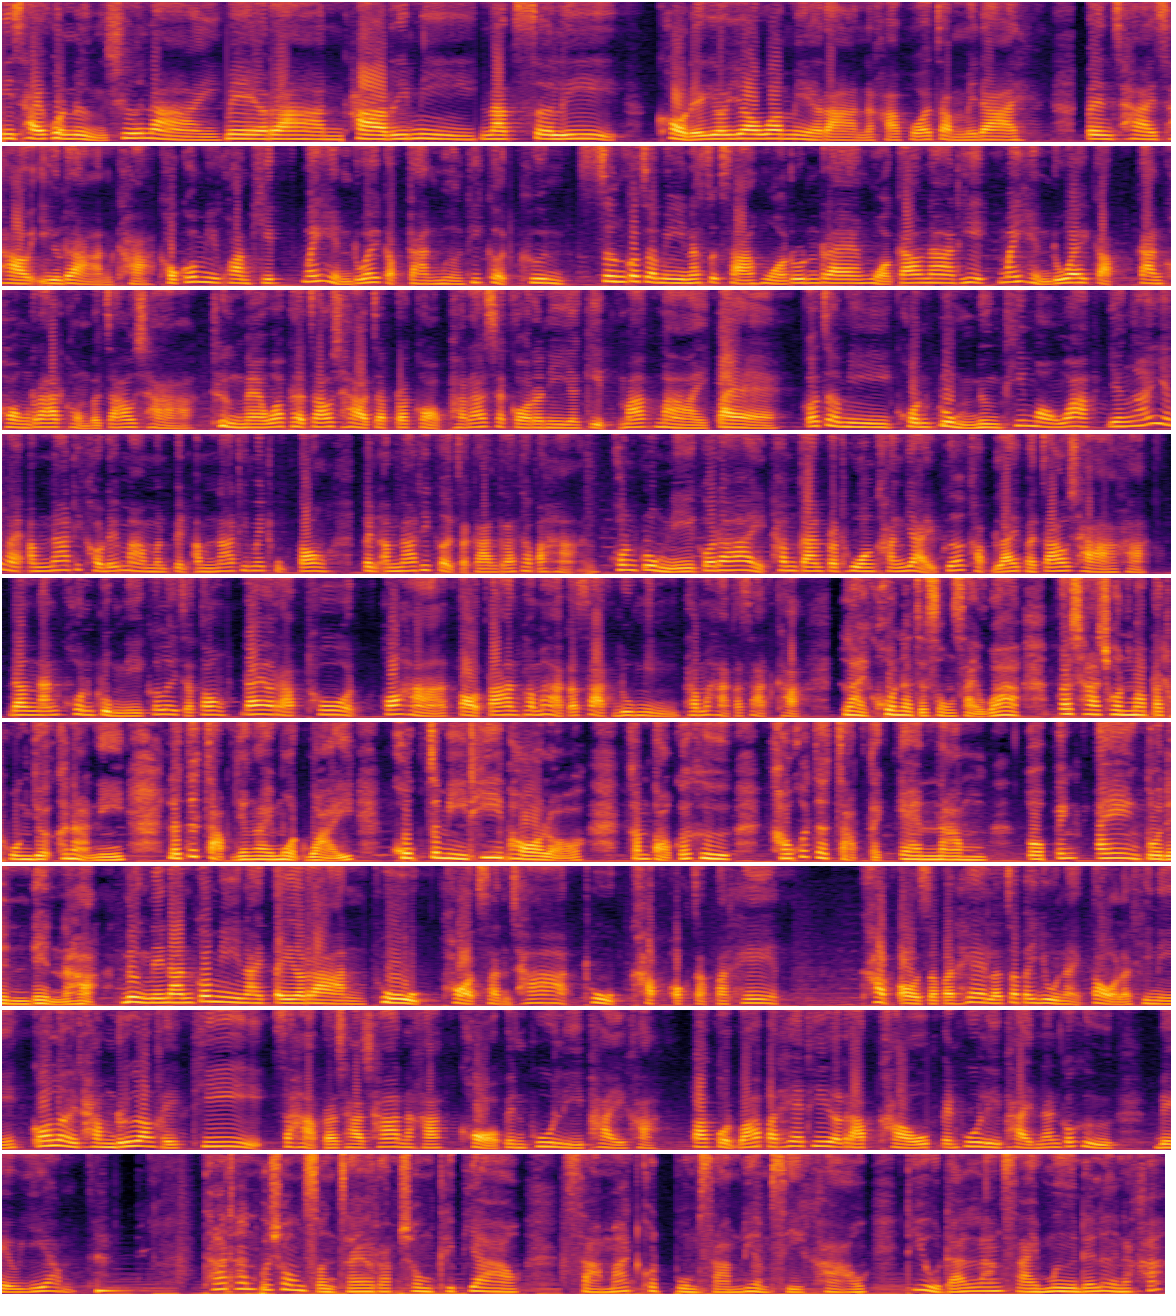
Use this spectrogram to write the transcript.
มีชายคนหนึ่งชื่อนาย เมราน คาริมี นัตเซอรี่ ขอเรียกย่อๆว่าเมรานนะคะ เพราะว่าจำไม่ได้ เป็นชายชาวอิหร่านค่ะ เขาก็มีความคิดไม่เห็นด้วยกับการเมืองที่เกิดขึ้น ซึ่งก็จะมีนักศึกษาหัวรุนแรงหัวก้าวหน้าที่ไม่เห็นด้วยกับการครองราชของพระเจ้าชา ถึงแม้ว่าพระเจ้าชาจะประกอบพระราชกรณียกิจมากมาย แต่ก็จะมีคนกลุ่มหนึ่งที่มองว่ายังไงยังไงอำนาจที่เขาได้มามันเป็นอำนาจที่ไม่ถูกต้องเป็นอำนาจที่เกิดจากการรัฐประหาร คนกลุ่มนี้ก็ได้ทำการประท้วงครั้งใหญ่เพื่อขับไล่พระเจ้าชาค่ะ ดังนั้นคนกลุ่มนี้ก็เลยจะต้องได้รับโทษข้อหาต่อต้านพระมหากษัตริย์ดูหมิ่นพระมหากษัตริย์ค่ะ หลายคนอาจจะสงสัยว่าประชาชนมาประท้วงเยอะขนาดนี้ แล้วจะจับยังไงหมดไหว คุกจะมีที่พอหรอคำตอบก็คือเขาก็จะจับแต่แกนนำตัวเป้งๆตัวเด่นๆนะคะหนึ่งในนั้นก็มีนายเตรานถูกถอดสัญชาติ ถูกขับออกจากประเทศขับออกจากประเทศแล้วจะไปอยู่ไหนต่อละทีนี้ ก็เลยทำเรื่องไปที่สหประชาชาตินะคะ ขอเป็นผู้ลี้ภัยค่ะ ปรากฏว่าประเทศที่รับเขาเป็นผู้ลี้ภัยนั่นก็คือเบลเยียม ถ้าท่านผู้ชมสนใจรับชมคลิปยาว สามารถกดปุ่มสามเหลี่ยมสีขาวที่อยู่ด้านล่างซ้ายมือได้เลยนะคะ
